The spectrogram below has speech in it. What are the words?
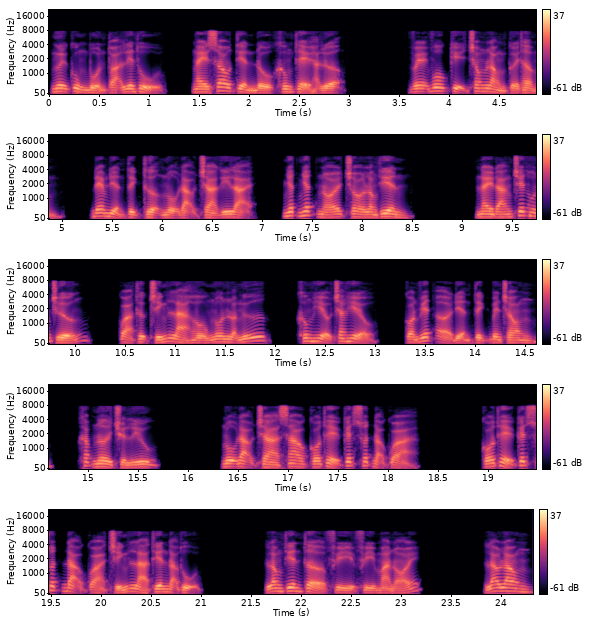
Ngươi cùng bổn tọa liên thủ, ngày sau tiền đồ không thể hạ lượng. Vệ vô kỵ trong lòng cười thầm, đem điển tịch thượng nộ đạo trà ghi lại, nhất nhất nói cho Long Thiên. Này đáng chết hôn trướng, quả thực chính là hồ ngôn loạn ngữ, không hiểu trang hiểu, còn viết ở điển tịch bên trong, khắp nơi truyền lưu. Nộ đạo trà sao có thể kết xuất đạo quả? Có thể kết xuất đạo quả chính là thiên đạo thụ. Long thiên thở phì phì mà nói. Lao long,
